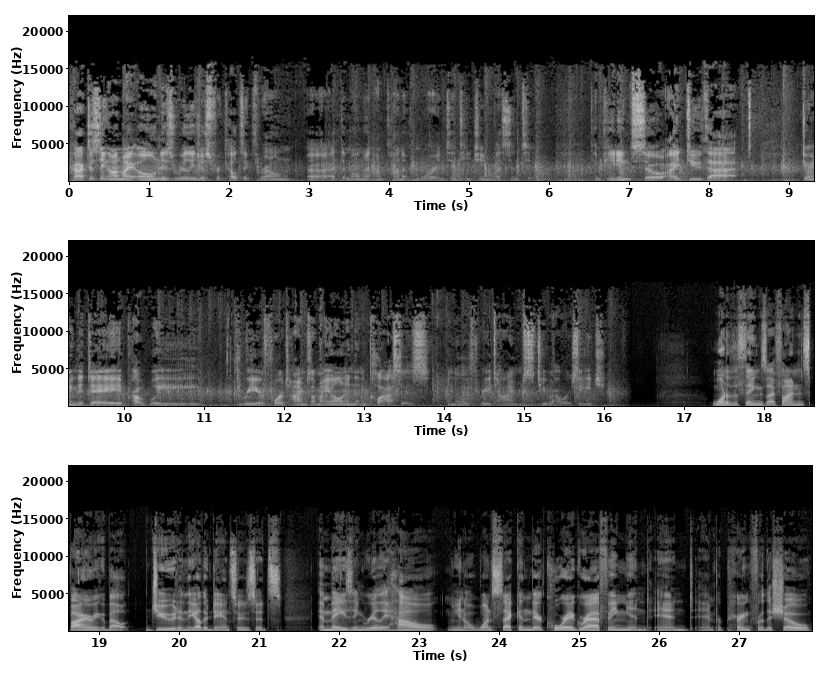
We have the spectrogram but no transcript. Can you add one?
practicing on my own is really just for Celtic Throne uh, at the moment. I'm kind of more into teaching, less into competing. So I do that during the day, probably three or four times on my own, and then classes another three times, two hours each one of the things I find inspiring about Jude and the other dancers, it's amazing really how, you know, one second they're choreographing and and and preparing for the show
